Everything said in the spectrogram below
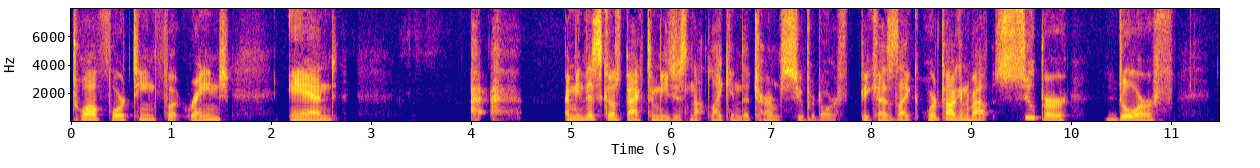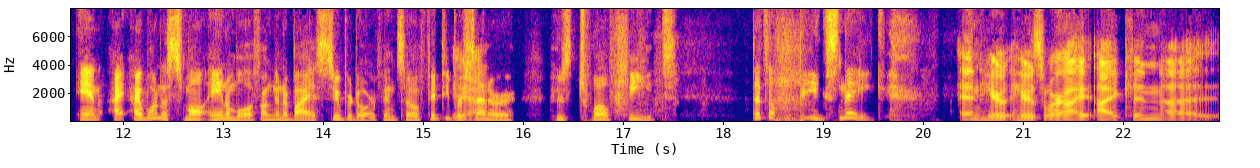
12, 14 foot range, and I, I mean, this goes back to me just not liking the term Super Dwarf because, like, we're talking about Super Dwarf and I, I want a small animal if I'm going to buy a super dwarf. And so 50 percenter yeah. who's 12 feet, that's a big snake. And here, here's where I, I can uh,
